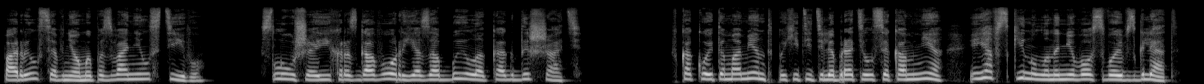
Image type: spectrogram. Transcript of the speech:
порылся в нем и позвонил Стиву. Слушая их разговор, я забыла, как дышать. В какой-то момент похититель обратился ко мне, и я вскинула на него свой взгляд.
